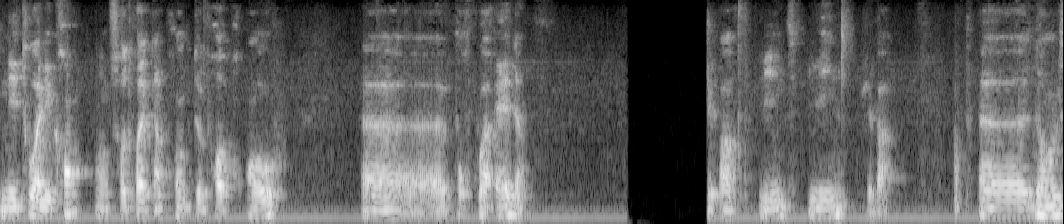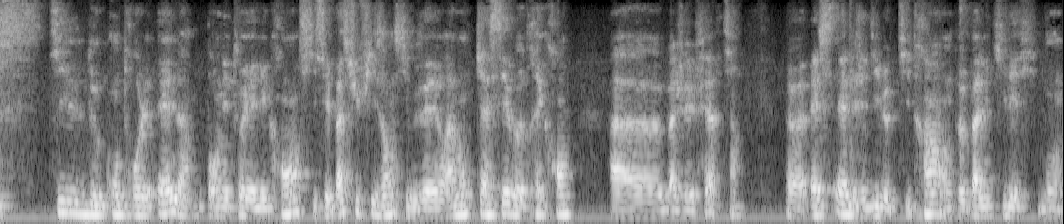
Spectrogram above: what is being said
nettoie l'écran. On se retrouve avec un prompt propre en haut. Euh, pourquoi L? Je sais pas. Lint, lin, je sais pas. Euh, dans le style de contrôle L pour nettoyer l'écran, si c'est pas suffisant, si vous avez vraiment cassé votre écran, bah, je vais le faire, tiens. SL, j'ai dit le petit train, on peut pas le killer. Bon,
